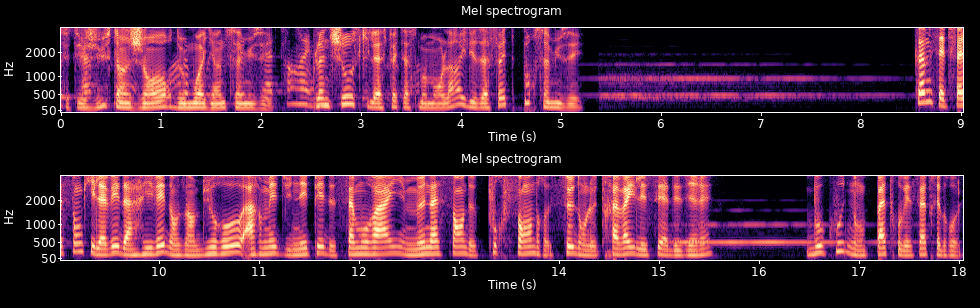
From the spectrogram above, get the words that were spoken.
C'était juste un genre de moyen de s'amuser. Plein de choses qu'il a faites à ce moment-là, il les a faites pour s'amuser. Comme cette façon qu'il avait d'arriver dans un bureau armé d'une épée de samouraï menaçant de pourfendre ceux dont le travail laissait à désirer. Beaucoup n'ont pas trouvé ça très drôle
